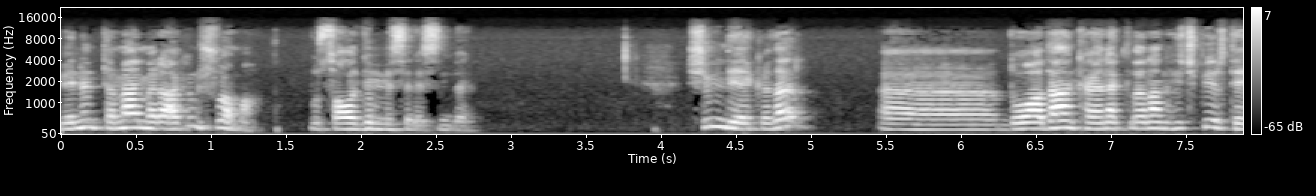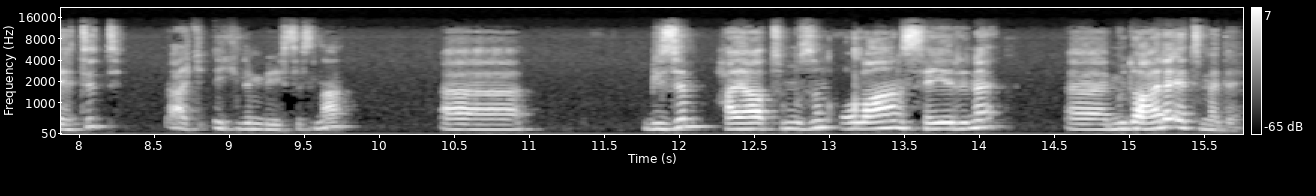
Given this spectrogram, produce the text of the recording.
Benim temel merakım şu ama bu salgın meselesinde. Şimdiye kadar e, doğadan kaynaklanan hiçbir tehdit belki iklim bir istisna e, bizim hayatımızın olağan seyrine e, müdahale etmedi.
